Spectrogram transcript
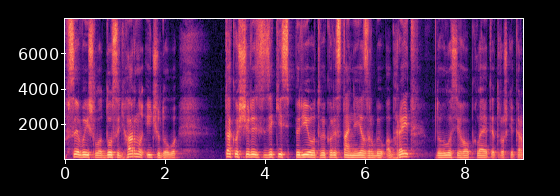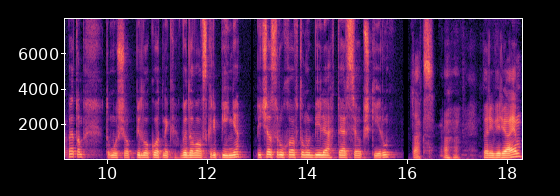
все вийшло досить гарно і чудово. Також через якийсь період використання я зробив апгрейд. Довелося його обклеїти трошки карпетом, тому що підлокотник видавав скріпіння під час руху автомобіля, терся об шкіру. Так, ага. перевіряємо.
